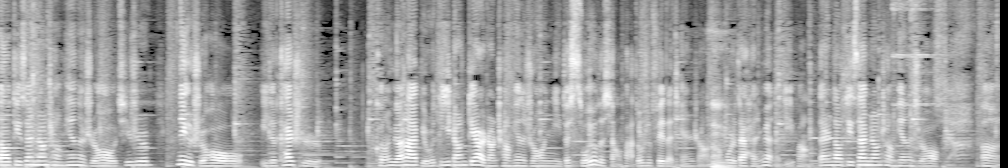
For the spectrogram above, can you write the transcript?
到第三张唱片的时候，其实那个时候已经开始，可能原来比如说第一张、第二张唱片的时候，你的所有的想法都是飞在天上的，嗯或者在很远的地方。但是到第三张唱片的时候，嗯、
